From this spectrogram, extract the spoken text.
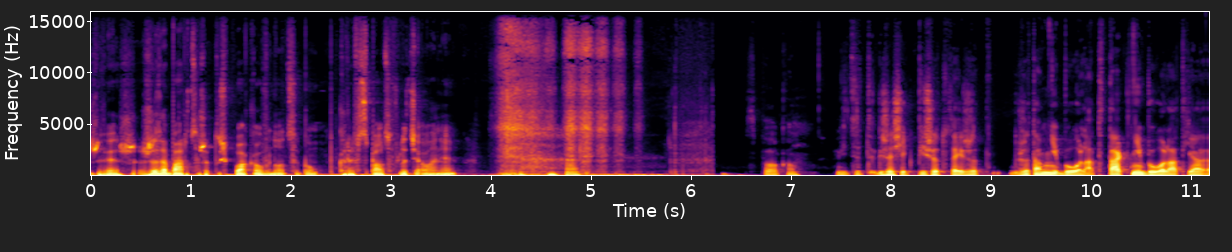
że wiesz, że za bardzo, że ktoś płakał w nocy, bo krew z palców leciała, nie? Spoko. Widzę, Grzesiek pisze tutaj, że, że tam nie było lat. Tak, nie było lat. Ja,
